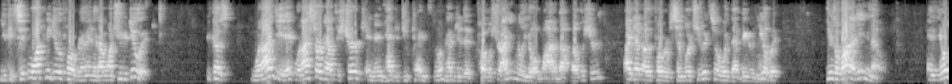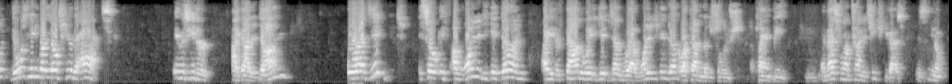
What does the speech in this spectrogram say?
You can sit and watch me do a program, and then I want you to do it. Because when I did it, when I started out this church and then had to do learn how to do the publisher, I didn't really know a lot about publisher. I'd done other programs similar to it, so it wasn't that big of a deal. But there's a lot I didn't know, and the only, there wasn't anybody else here to ask. It was either I got it done or I didn't. So if I wanted it to get done, I either found a way to get it done the way I wanted to get it done, or I found another solution, a plan B. Mm-hmm. And that's what I'm trying to teach you guys is you know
